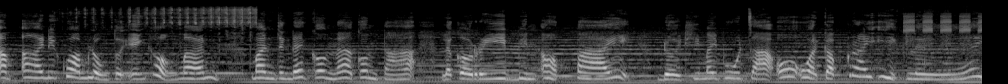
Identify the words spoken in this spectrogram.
อับอายในความหลงตัวเองของมัน มันจึงได้ก้มหน้าก้มตา แล้วก็รีบบินออกไป โดยที่ไม่พูดจาโอ้อวดกับใครอีกเลย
